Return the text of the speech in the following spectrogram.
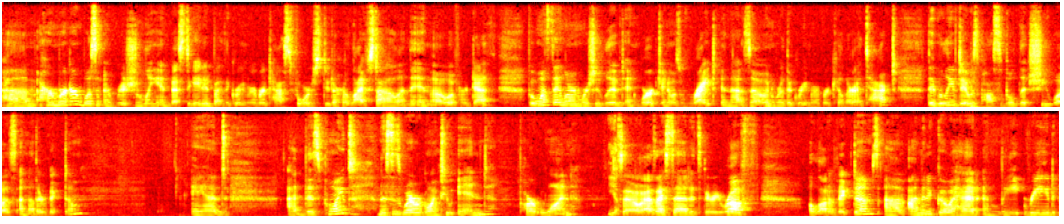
Um, her murder wasn't originally investigated by the Green River Task Force due to her lifestyle and the MO of her death, but once they learned where she lived and worked, and it was right in that zone where the Green River killer attacked, they believed it was possible that she was another victim. And at this point, this is where we're going to end part one. Yep. So, as I said, it's very rough, a lot of victims. Um, I'm going to go ahead and le- read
